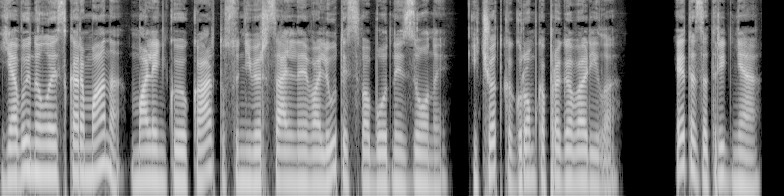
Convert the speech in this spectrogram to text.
Я вынула из кармана маленькую карту с универсальной валютой свободной зоны и четко громко проговорила: это за три дня.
